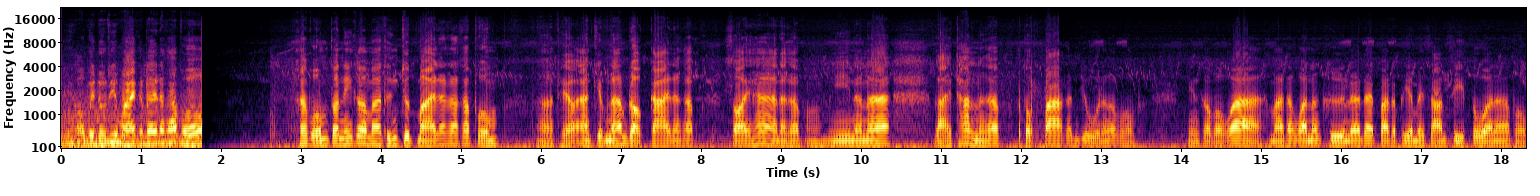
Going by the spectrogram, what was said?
เดี๋ยวไปดูที่หมายกันเลยนะครับผม ครับผมตอนนี้ก็มาถึงจุดหมายแล้วนะครับ ผมอ่าแถวอ่างเก็บน้ำดอกกายนะครับ ซอยห้านะครับอ่ามีนะนะหลายท่านนะครับ ตกปลากันอยู่นะครับผม เห็นเขาบอกว่ามาทั้งวันทั้งคืนแล้วได้ปลาตะเพียนไปสามสี่ตัวนะครับ ผม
